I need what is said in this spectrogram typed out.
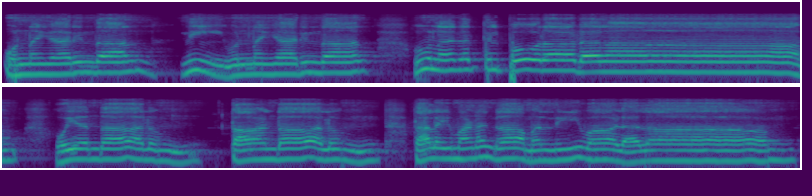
உன்னை அறிந்தால் நீ உன்னை அறிந்தால் உலகத்தில் போராடலாம். உயர்ந்தாலும் தாழ்ந்தாலும் தலை வணங்காமல் நீ வாழலாம்.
